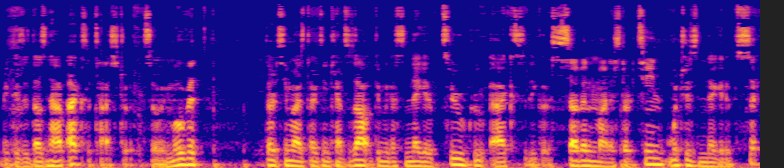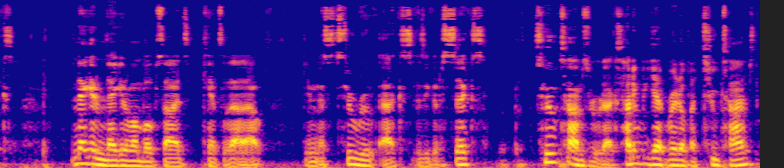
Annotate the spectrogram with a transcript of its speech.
because it doesn't have x attached to it. So we move it. 13 minus 13 cancels out, giving us negative 2 root x is equal to 7 minus 13, which is negative 6. Negative, negative on both sides, cancel that out, giving us 2 root x is equal to 6. 2 times root x. How do we get rid of a 2 times?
